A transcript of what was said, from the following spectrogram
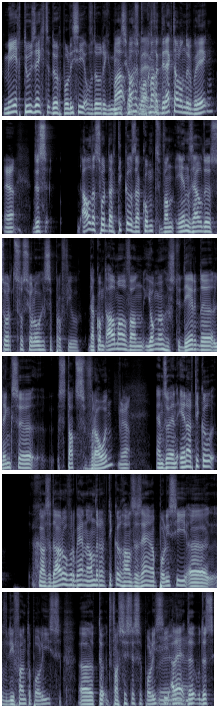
Meer toezicht door politie of door de Maar mag ik, gemeenschapswachten. mag ik direct al onderbreken? Ja. Dus al dat soort artikels, dat komt van éénzelfde soort sociologische profiel. Dat komt allemaal van jonge, gestudeerde, linkse stadsvrouwen. Ja. En zo in één artikel gaan ze daarover beginnen. In een ander artikel gaan ze zeggen, ja, politie, eh defund the police, eh, de fascistische politie. Ja, Allee, ja. de- dus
